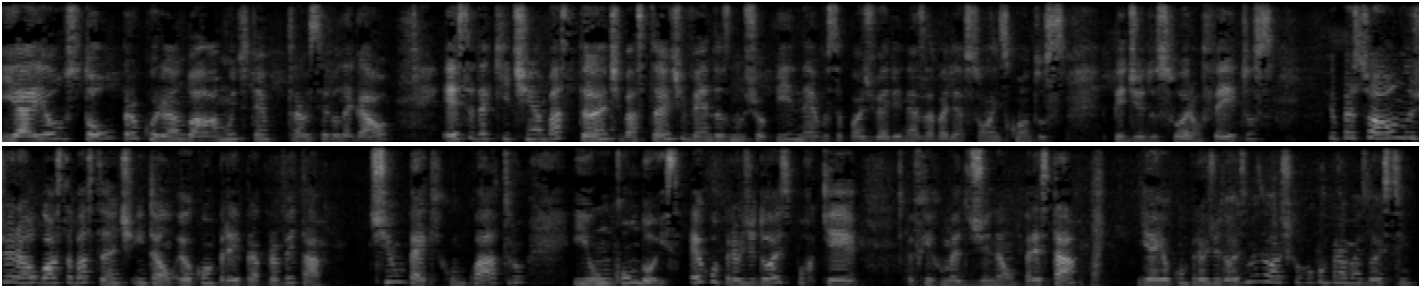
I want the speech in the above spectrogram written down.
E aí eu estou procurando há muito tempo um travesseiro legal. Esse daqui tinha bastante, bastante vendas no Shopee, né? Você pode ver ali nas avaliações quantos pedidos foram feitos. E o pessoal, no geral, gosta bastante, então eu comprei para aproveitar. Tinha um pack com quatro e um com dois. Eu comprei o de dois porque eu fiquei com medo de não prestar. E aí eu comprei o de dois, mas eu acho que eu vou comprar mais dois sim.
